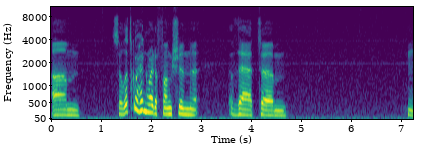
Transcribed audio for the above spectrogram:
Um, so let's go ahead and write a function that um, hmm,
